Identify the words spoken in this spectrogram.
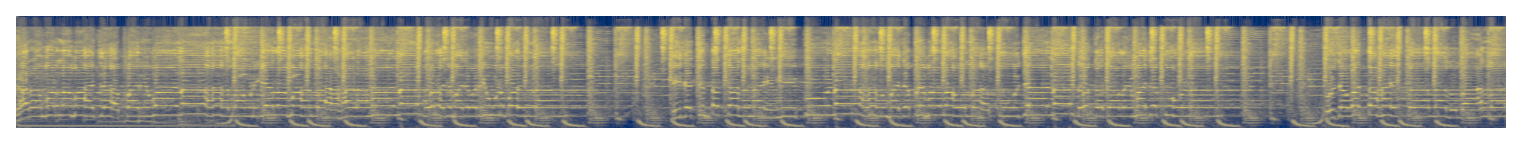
घरा मरला माझ्या परिवाळा लावून गेला मला हळा. तिच्या चिंता चाल नाही मी कुळा माझ्या प्रेमाला लावला तुझ्याला जाळा डोकं झालंय माझ्या कुळा तुझ्या वाटत हाय का लालू लाला?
